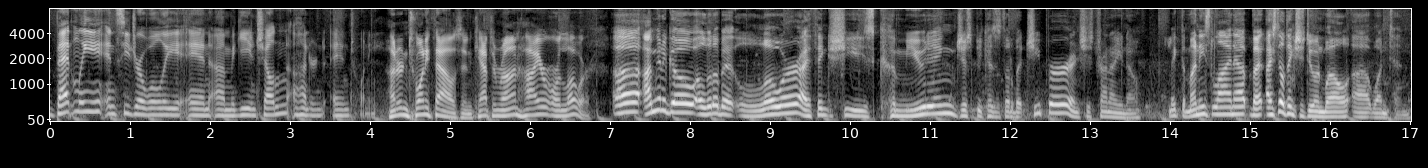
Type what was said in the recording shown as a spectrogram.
Bentley in Sedro-Woolley, and uh, McGee and Shelton, 120. 120,000. Captain Ron, higher or lower? Uh, I'm gonna go a little bit lower. I think she's commuting just because it's a little bit cheaper, and she's trying to, you know, make the monies line up. But I still think she's doing well. Uh, 110.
